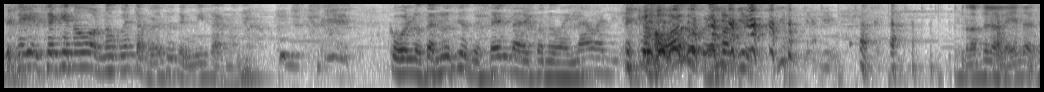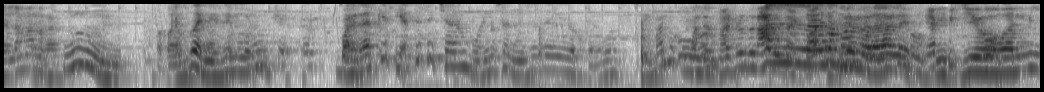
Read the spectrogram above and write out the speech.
Sé, sé que no, no cuenta, pero ese es de Wizard, man. Como los anuncios de Zelda de cuando bailaban. Cabal, o sea, El rap de la leyenda de Zelda, mano. Mm, es buenísimo. La verdad es que si antes echaban buenos anuncios de videojuegos. sí, mano, como el de Smash Bros. Eso es 64, memorable. Épico. It's you and me.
